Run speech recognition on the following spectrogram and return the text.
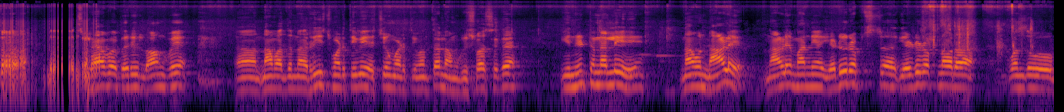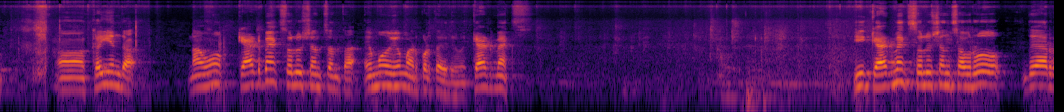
ಖಂಡಿತ will have a very long way ನಾವು ಅದನ್ನು ರೀಚ್ ಮಾಡ್ತೀವಿ ಅಚೀವ್ ಮಾಡ್ತೀವಿ ಅಂತ ನಮ್ಗೆ ವಿಶ್ವಾಸ ಇದೆ. ಈ ನಿಟ್ಟಿನಲ್ಲಿ ನಾವು ನಾಳೆ ನಾಳೆ ಮಾನ್ಯ ಯಡಿಯೂರಪ್ಪ ಯಡಿಯೂರಪ್ಪನವರ ಒಂದು ಕೈಯಿಂದ ನಾವು ಕ್ಯಾಡ್ಬ್ಯಾಕ್ ಸೊಲ್ಯೂಷನ್ಸ್ ಅಂತ ಎಂ ಒ ಯು ಮಾಡ್ಕೊಳ್ತಾ ಇದ್ದೀವಿ. ಕ್ಯಾಡ್ಮ್ಯಾಕ್ಸ್ ಈ ಕ್ಯಾಡ್ಮ್ಯಾಕ್ಸ್ ಸೊಲ್ಯೂಷನ್ಸ್ ಅವರು ದೇ ಆರ್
